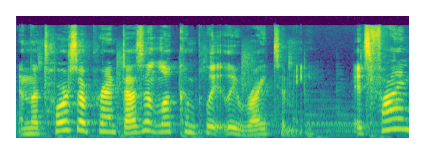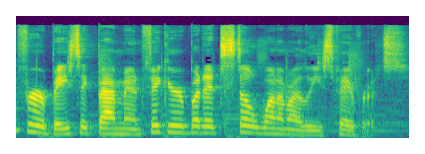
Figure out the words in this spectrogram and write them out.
and the torso print doesn't look completely right to me. It's fine for a basic Batman figure, but it's still one of my least favorites.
